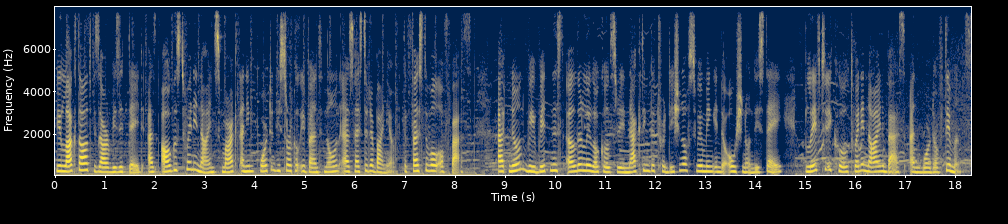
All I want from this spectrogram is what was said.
We lucked out with our visit date as August 29th marked an important historical event known as Festa de Banho, the Festival of Baths. At noon, we witnessed elderly locals reenacting the tradition of swimming in the ocean on this day, believed to equal 29 baths and Ward of Demons.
